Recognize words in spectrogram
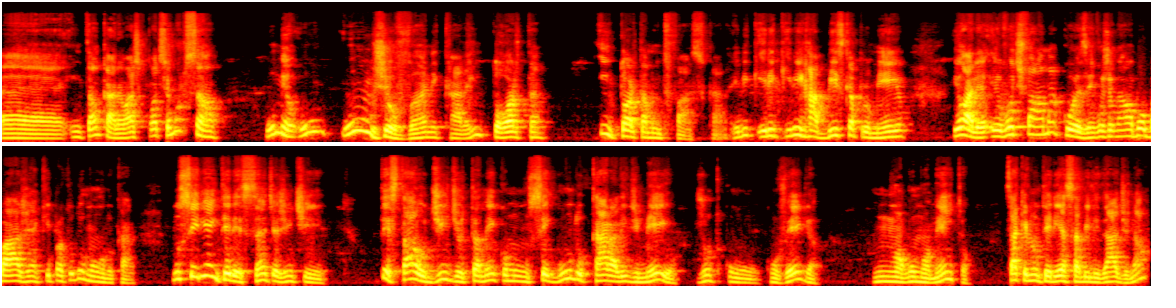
É, então, cara, eu acho que pode ser uma opção. O meu, um, um Giovanni, cara, entorta, entorta muito fácil, cara. Ele, ele, ele rabisca para o meio. E olha, eu vou te falar uma coisa, hein? vou jogar uma bobagem aqui para todo mundo, cara. Não seria interessante a gente testar o Didio também como um segundo cara ali de meio, junto com, com o Veiga, em algum momento? Será que ele não teria essa habilidade, não?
